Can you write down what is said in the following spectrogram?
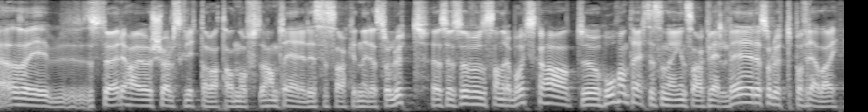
Altså, Støre har jo sjøl skrytt av at han håndterer disse sakene resolutt. Jeg syns Sandra Borch skal ha at hun håndterte sin egen sak veldig resolutt på fredag.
